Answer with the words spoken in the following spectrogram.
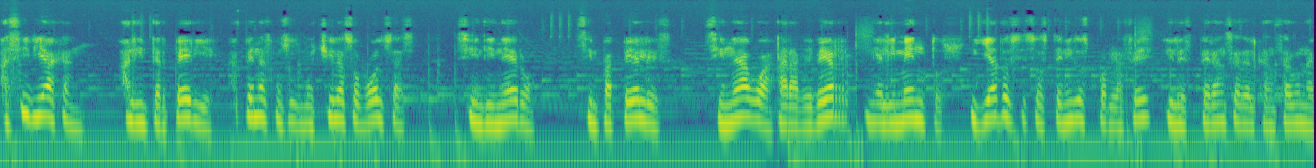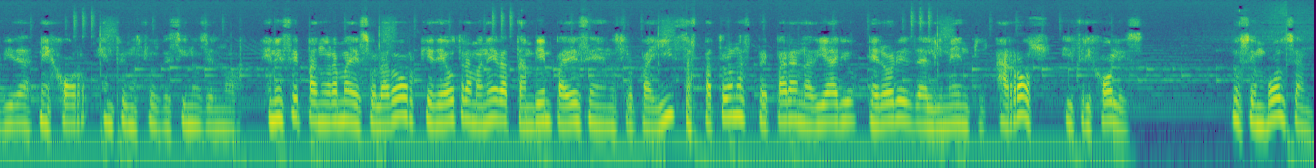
Así viajan, al interperie, apenas con sus mochilas o bolsas, sin dinero, sin papeles, sin agua para beber ni alimentos, guiados y sostenidos por la fe y la esperanza de alcanzar una vida mejor entre nuestros vecinos del norte. En ese panorama desolador que de otra manera también padece en nuestro país, las patronas preparan a diario errores de alimentos, arroz y frijoles. Los embolsan,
